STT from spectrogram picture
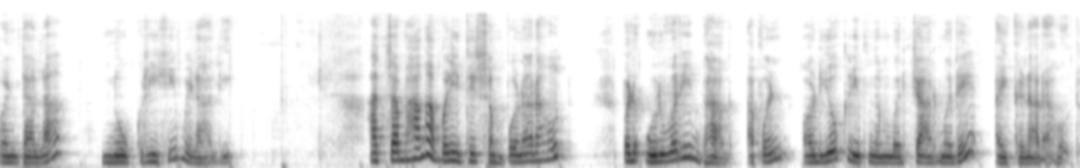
पण त्याला नोकरीही मिळाली. आजचा भाग आपण इथे संपवणार आहोत पण उर्वरित भाग आपण ऑडिओ क्लिप नंबर चारमध्ये ऐकणार आहोत.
